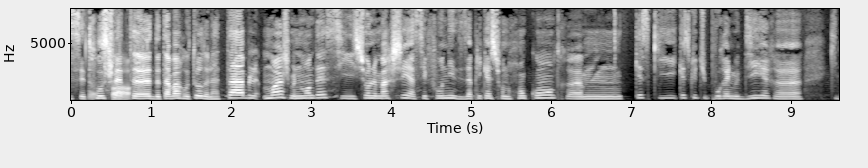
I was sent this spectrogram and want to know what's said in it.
c'est trop Bonsoir. chouette euh, de t'avoir autour de la table. Moi, je me demandais si sur le marché assez fourni des applications de rencontres, euh, qu'est-ce qui, qu'est-ce que tu pourrais nous dire euh, qui,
